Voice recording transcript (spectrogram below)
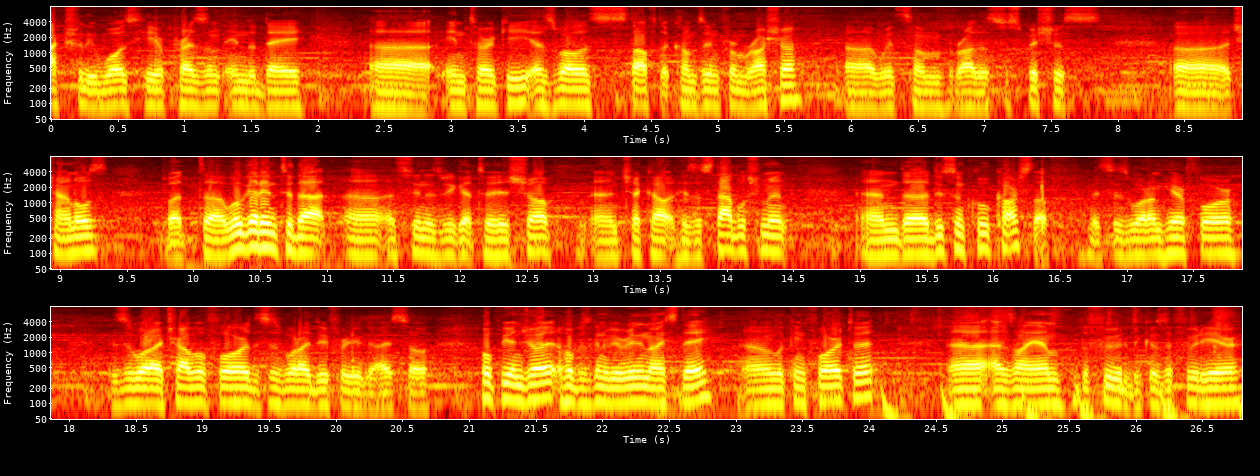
actually was here present in the day uh, in Turkey, as well as stuff that comes in from Russia uh, with some rather suspicious uh, channels. But uh, we'll get into that uh, as soon as we get to his shop and check out his establishment and do some cool car stuff. This is what I'm here for. This is what I travel for. This is what I do for you guys. So hope you enjoy it. Hope it's going to be a really nice day. I'm looking forward to it. Uh, as I am the food because the food here,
